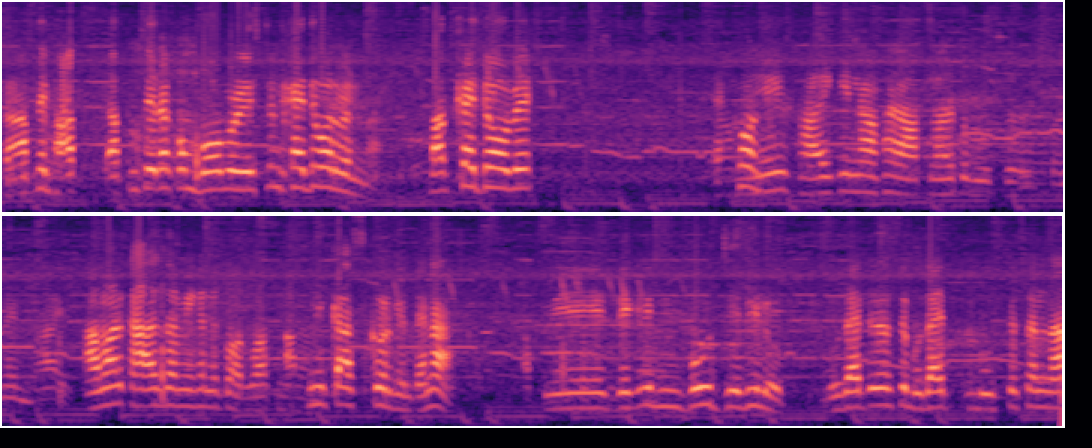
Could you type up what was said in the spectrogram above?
তা আপনি ভাত আপনি তো এরকম বড় বড় রেস্টুরেন্ট খাইতে পারবেন না। ভাত খাইতে হবে। এখন? আমি খাই কি না খাই আপনারা তো বুঝতে। শোনেন ভাই। আমার কাজ আমি এখানে করব। আপনি কাজ করবেন তাই না? আপনি দেখলে বহুত জেদি লোক বুঝাইতে যাচ্ছে বুঝাই বুঝতেছেন না?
